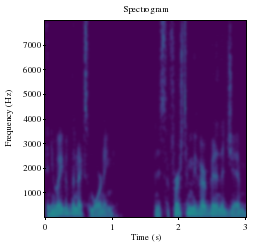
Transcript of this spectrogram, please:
and you wake up the next morning and it's the first time you've ever been in the gym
